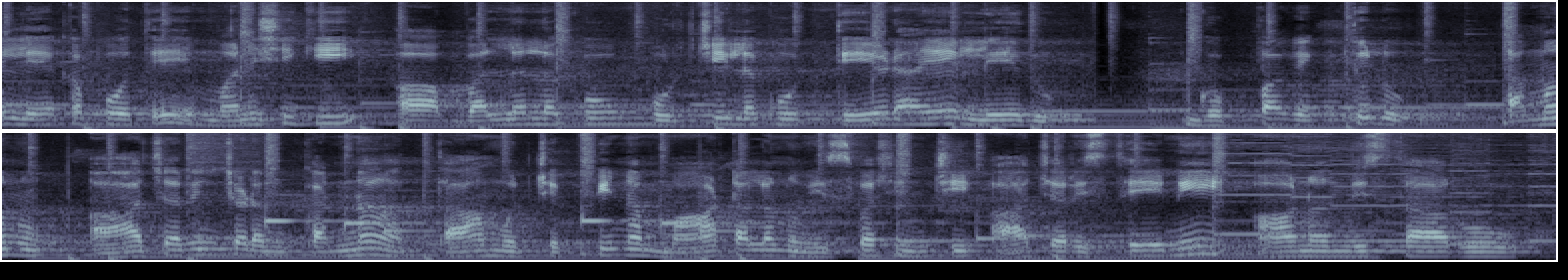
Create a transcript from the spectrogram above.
లేకపోతే మనిషికి ఆ బల్లలకు కుర్చీలకు తేడాయే లేదు. గొప్ప వ్యక్తులు తమను ఆచరించడం కన్నా తాము చెప్పిన మాటలను విశ్వసించి ఆచరిస్తేనే ఆనందిస్తారు.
